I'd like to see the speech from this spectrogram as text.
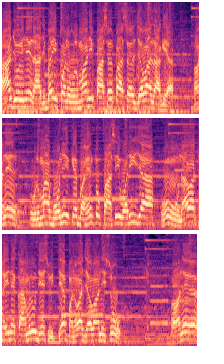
આ જોઈને રાજબાઈ પણ ઉર્માની પાછળ પાછળ જવા લાગ્યા. અને ઉર્મા બોલી કે, બહેન, તું પાછી વળી જા. હું ઉનાવા થઈને કામરૂ દેશ વિદ્યા ભણવા જવાની છું. અને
